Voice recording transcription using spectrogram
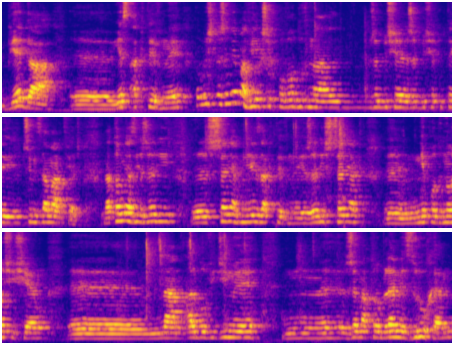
biega, yy, jest aktywny, to myślę, że nie ma większych powodów na żeby się, żeby się tutaj czymś zamartwiać. Natomiast jeżeli szczeniak nie jest aktywny, jeżeli szczeniak nie podnosi się nam, albo widzimy, mm, że ma problemy z ruchem,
